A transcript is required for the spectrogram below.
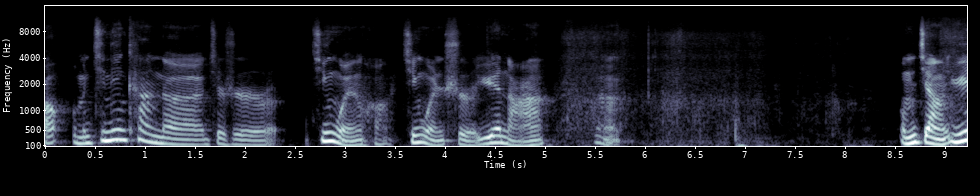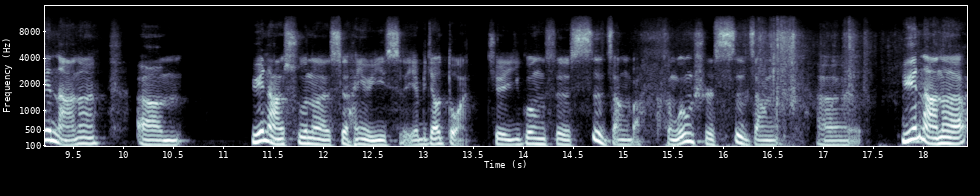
好，我们今天看的就是经文哈，经文是约拿，嗯，我们讲约拿呢，嗯，约拿书呢是很有意思，也比较短，就一共是四章吧，总共是四章，呃，约拿呢，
